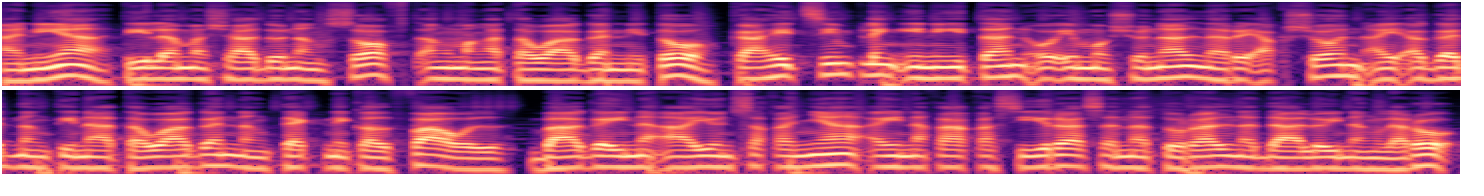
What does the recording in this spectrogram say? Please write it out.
Aniya, tila masyado ng soft ang mga tawagan nito. Kahit simpleng initan o emosyonal na reaksyon ay agad ng tinatawagan ng technical foul, bagay na ayon sa kanya ay nakakasira sa natural na daloy ng laro.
